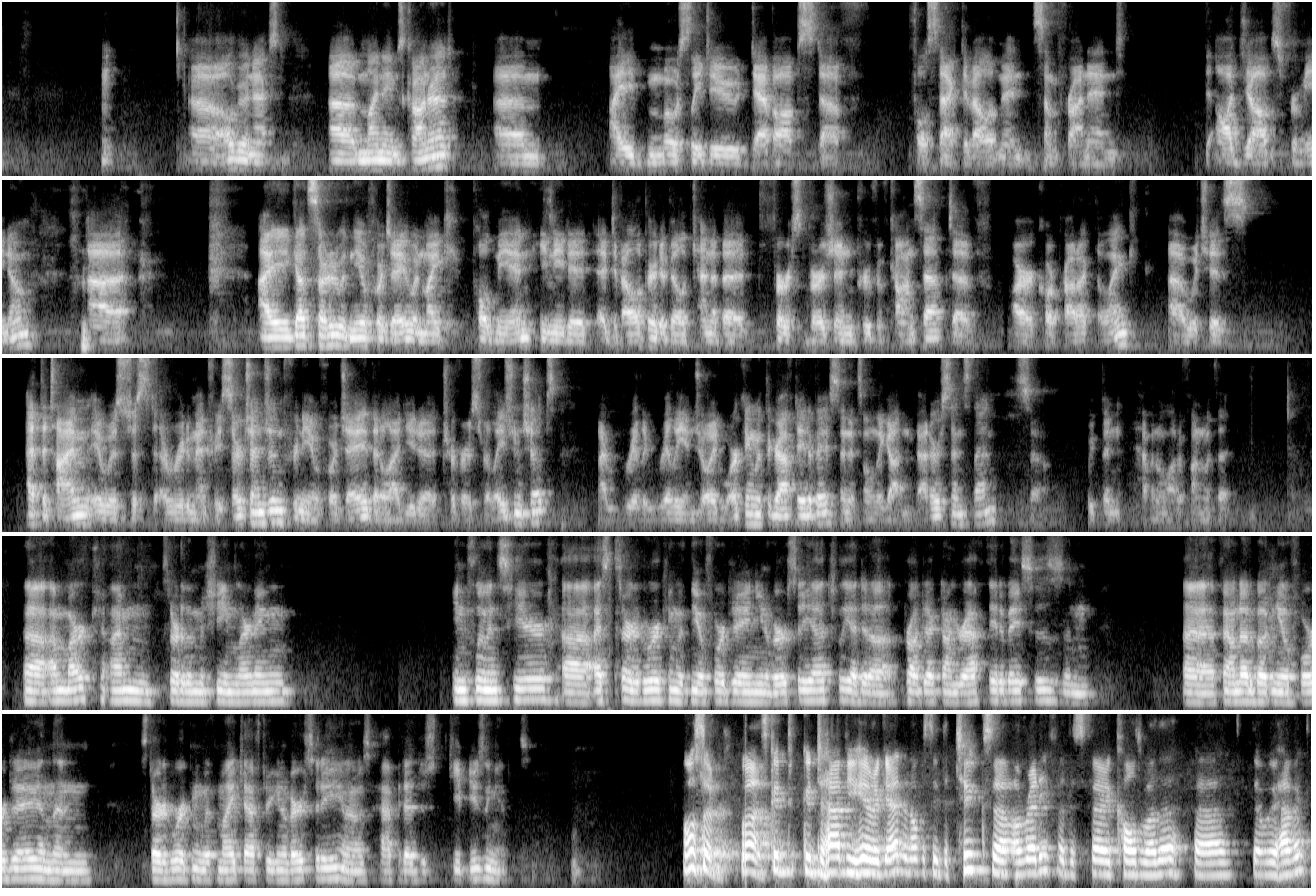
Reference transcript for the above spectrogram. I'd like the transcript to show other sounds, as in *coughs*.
Uh, I'll go next. Uh, my name's Conrad. Um, I mostly do DevOps stuff, full stack development, some front end, odd jobs for Menome. *laughs* uh, I got started with Neo4j when Mike pulled me in. He needed a developer to build kind of the first version proof of concept of our core product, the link, uh, which is at the time, it was just a rudimentary search engine for Neo4j that allowed you to traverse relationships. I really, really enjoyed working with the graph database, and it's only gotten better since then. So we've been having a lot of fun with it. Uh, I'm Mark. I'm sort of the machine learning influence here. Uh, I started working with Neo4j in university, actually. I did a project on graph databases and uh, found out about Neo4j and then started working with Mike after university, and I was happy to just keep using it. Awesome. Well, it's good good to have you here again, and obviously the toques are, are ready for this very cold weather uh, that we're having.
